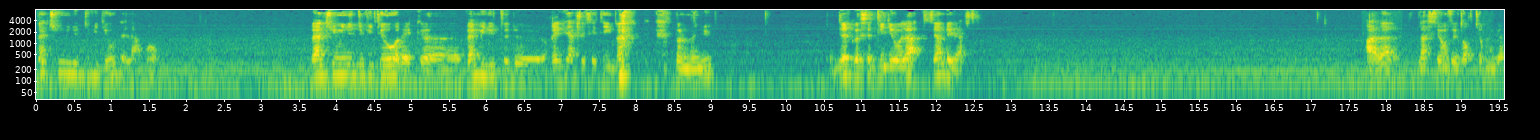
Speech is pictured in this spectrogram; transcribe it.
28 minutes de vidéo, là, wow. 28 minutes de vidéo avec euh, 20 minutes de réglage de setting dans, le menu. Veut dire que cette vidéo-là, c'est un désastre. Ah, la, la séance de torture, mon gars.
